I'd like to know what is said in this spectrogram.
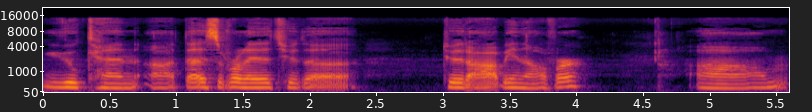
you can uh, that is related to the to the opt-in offer um,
